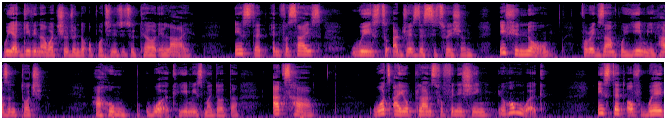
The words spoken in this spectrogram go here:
we are giving our children the opportunity to tell a lie. Instead, emphasize ways to address the situation. If you know, for example, Yimi hasn't touched her homework, Yimi is my daughter, Ask her, What are your plans for finishing your homework? Instead of where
